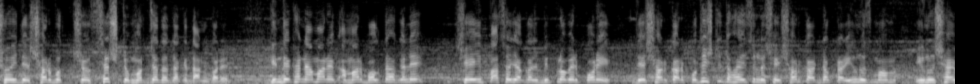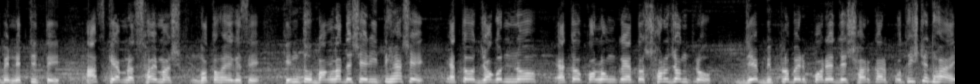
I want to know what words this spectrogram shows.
শহীদের সর্বোচ্চ শ্রেষ্ঠ মর্যাদা তাকে দান করেন। কিন্তু এখানে আমার আমার বলতে গেলে সেই পাঁচই আগস্ট বিপ্লবের পরে যে সরকার প্রতিষ্ঠিত হয়েছিল, সেই সরকার ডক্টর ইউনুস মোহাম্মদ ইউনুস সাহেবের নেতৃত্বে আজকে আমরা ছয় মাস গত হয়ে গেছে। কিন্তু বাংলাদেশের ইতিহাসে এত জঘন্য, এত কলঙ্ক, এত ষড়যন্ত্র যে বিপ্লবের পরে যে সরকার প্রতিষ্ঠিত হয়,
